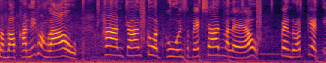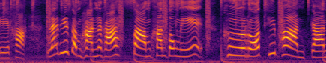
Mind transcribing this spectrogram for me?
สำหรับคันนี้ของเรา ผ่านการตรวจกูนสเป t ชันมาแล้ว เป็นรถเกรด A ค่ะ และที่สำคัญนะคะ 3 คันตรงนี้ คือรถที่ผ่านการ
